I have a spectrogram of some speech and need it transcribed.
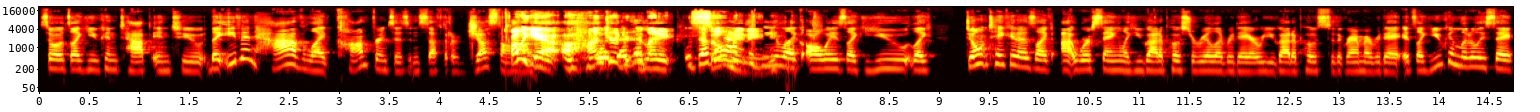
So it's like you can tap into they even have like conferences and stuff that are just on. Oh yeah, a So it hundred doesn't like it doesn't so have to be like always like you like don't take it as like we're saying like you got to post a reel every day or you got to post to the gram every day. It's like you can literally say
